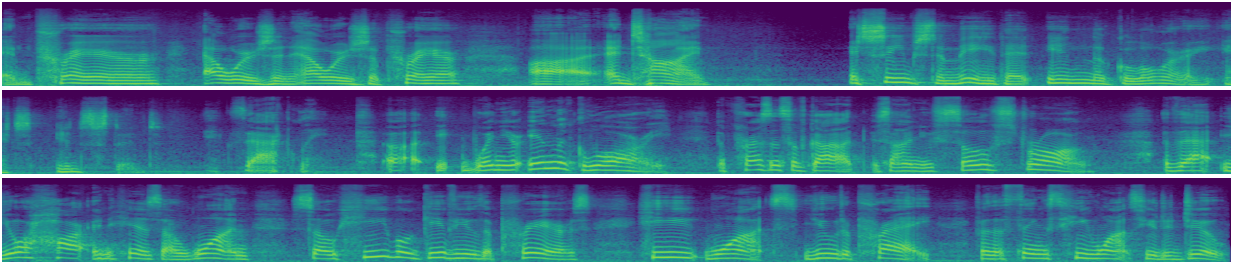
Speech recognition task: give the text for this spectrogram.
and prayer, hours and hours of prayer uh, and time. It seems to me that in the glory, it's instant. Exactly. Uh, when you're in the glory, the presence of God is on you so strong that your heart and His are one, so He will give you the prayers He wants you to pray for the things He wants you to do.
